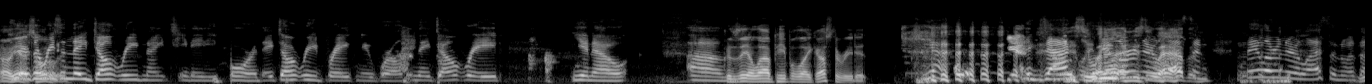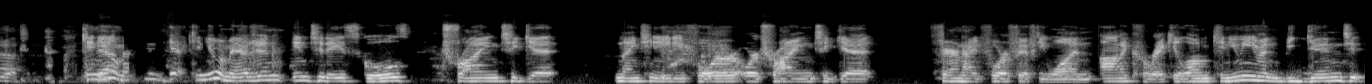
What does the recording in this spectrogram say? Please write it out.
Oh yeah, there's totally. a reason they don't read 1984. They don't read Brave New World, and they don't read, you know, um, because they allow people like us to read it. Yeah, yeah. exactly. They what- learn their lesson. They learn their lesson with Yeah. that. Can Yeah. you imagine? Yeah, can you imagine in today's schools trying to get 1984 or trying to get Fahrenheit 451 on a curriculum? Can you even begin to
